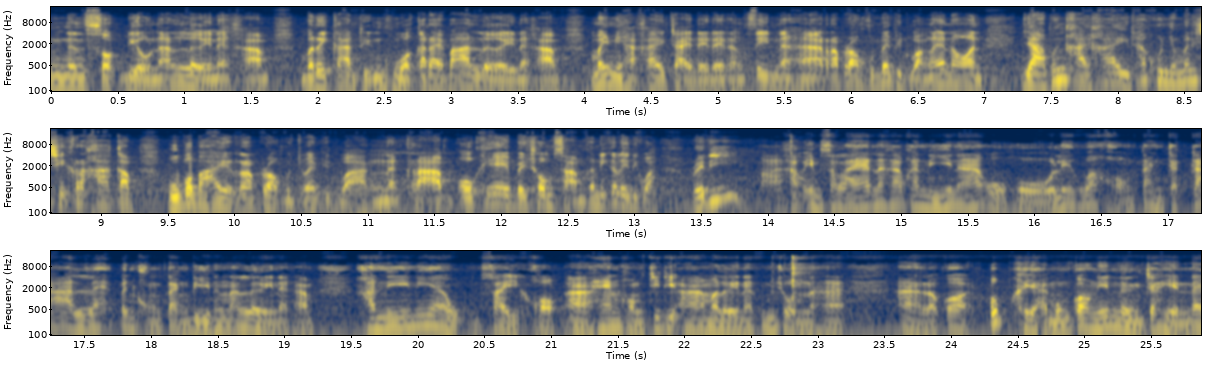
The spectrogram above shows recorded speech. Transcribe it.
นเงินสดเดี๋ยวนั้นเลยนะครับบริการถึงหัวกระไดบ้านเลยนะครับไม่มีหักค่าใช้จ่ายใดๆทั้งสิ้นนะฮะรับรองคุณไม่ผิดหวังแน่นอน อย่าเพิ่งขายใครถ้าคุณยังไม่ได้เช็คราคากับบูเปอร์ไบรับรองคุณจะไม่ผิดหวังนะครับ โอเค ไปชม 3 คันนี้กันเลยดีกว่า ready มาครับ M Slash นะครับ คันนี้นะ โอ้โห เรียกว่าของแต่งจัดจ้านและเป็นของแต่งดีทั้งนั้นเลยนะครับ คันนี้เนี่ยใส่ของอ่าแฮนด์ของ GTR มาเลยนะคุณผู้ชมนะฮะอ่าแล้วก็ปุ๊บขยายมุมกล้องนิดนึงจะเห็นได้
